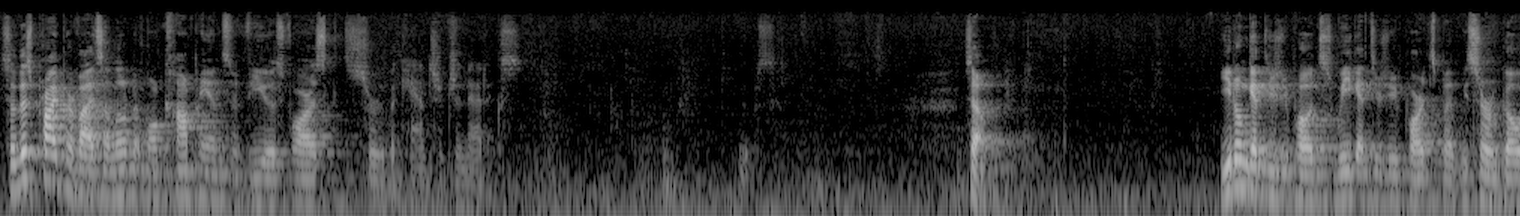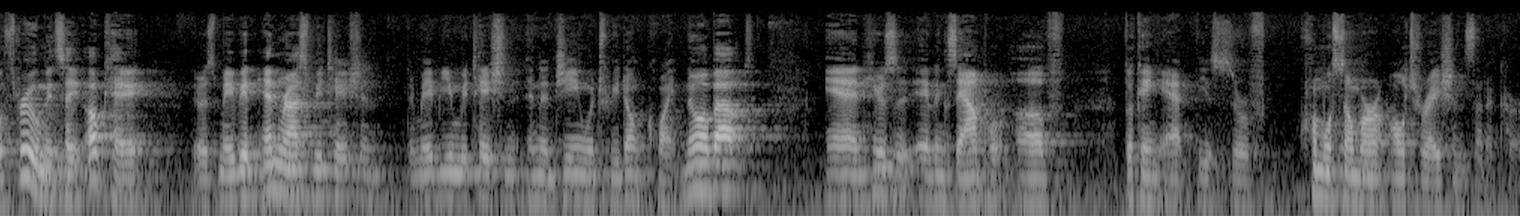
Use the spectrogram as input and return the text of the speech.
So this probably provides a little bit more comprehensive view as far as sort of the cancer genetics. Oops. So you don't get these reports, we get these reports, but we sort of go through them and say, okay, there's maybe an NRAS mutation, there may be a mutation in a gene which we don't quite know about, and here's a, an example of looking at these sort of chromosomal alterations that occur.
